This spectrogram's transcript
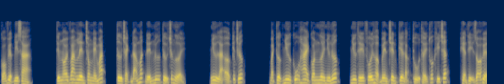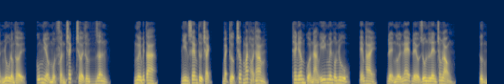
có việc đi xa. Tiếng nói vang lên trong nháy mắt, từ trạch đã mất đến nữ tử trước người. Như là ở kiếp trước. Bạch thược như cũ hai con ngươi như nước, như thế phối hợp bên trên kia đặc thù thầy thuốc khí chất, hiện thị rõ huyền nhu đồng thời, cũng nhiều một phần trách trời thương dân. Ngươi biết ta? Nhìn xem từ trạch, bạch thược trước mắt hỏi thăm thanh âm của nàng y nguyên ôn nhu em hai để người nghe đều run lên trong lòng. Ừ m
